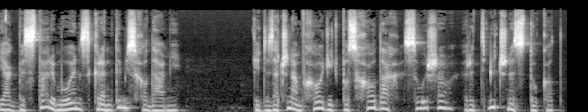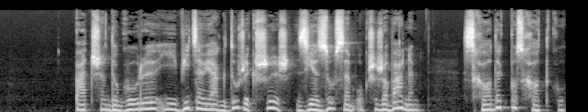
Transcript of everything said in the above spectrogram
jakby stary młyn z krętymi schodami. Kiedy zaczynam wchodzić po schodach, słyszę rytmiczny stukot. Patrzę do góry i widzę, jak duży krzyż z Jezusem ukrzyżowanym, schodek po schodku,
